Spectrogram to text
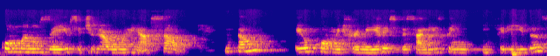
com o manuseio se tiver alguma reação. Então, eu, como enfermeira, especialista em, em feridas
